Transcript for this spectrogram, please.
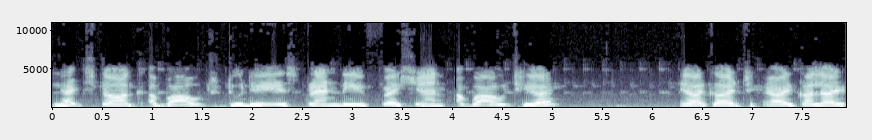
let's talk about today's trendy fashion about here, hair. Haircut, hair color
